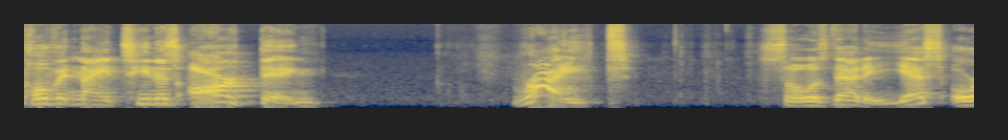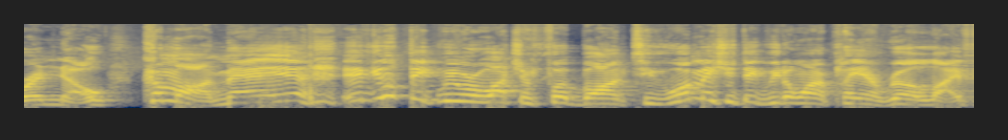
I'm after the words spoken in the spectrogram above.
COVID-19 is our thing. Right. So is that a yes or a no? Come on, man. If you think we were watching football on TV, what makes you think we don't want to play in real life?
